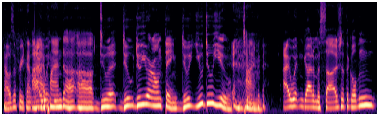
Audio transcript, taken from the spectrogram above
that was a free time. I, I went, planned uh, uh do it do do your own thing. Do you do you time. I went and got a massage at the Golden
